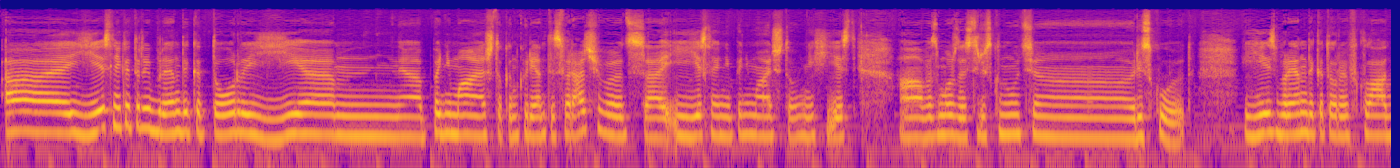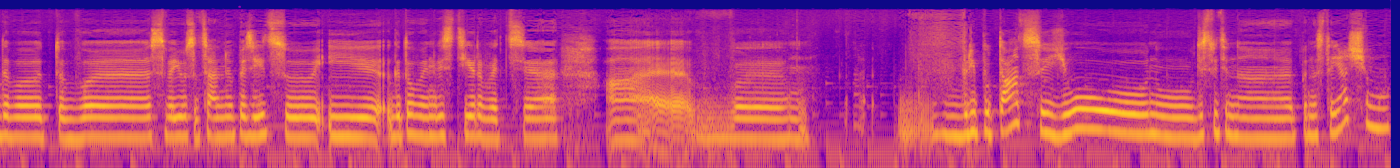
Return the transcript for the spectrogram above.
А есть некоторые бренды, которые, понимая, что конкуренты сворачиваются, и если они понимают, что у них есть а, возможность рискнуть, э, рискуют. Есть бренды, которые вкладывают в свою социальную позицию и готовы инвестировать э, а, в в репутацию, ну, действительно, по-настоящему,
